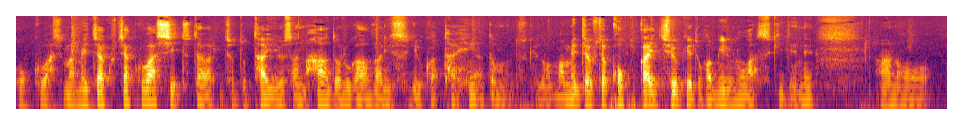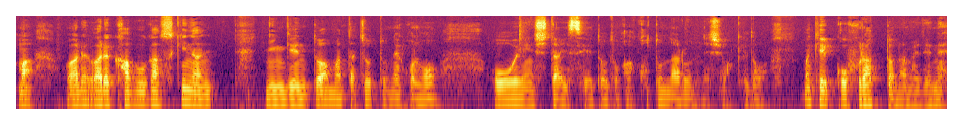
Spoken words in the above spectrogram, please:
こう詳しい、まあ、めちゃくちゃ詳しいって言ったらちょっと太夫さんのハードルが上がりすぎるから大変やと思うんですけど、まあ、めちゃくちゃ国会中継とか見るのが好きでね。あのまあ我々株が好きな人間とはまたちょっとねこの応援したい政党とか異なるんでしょうけど、まあ、結構フラットな目でね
